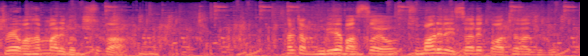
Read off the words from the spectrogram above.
드래곤 한 마리 더 추가. 살짝 무리해봤어요. 두 마리는 있어야 될 것 같아가지고.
